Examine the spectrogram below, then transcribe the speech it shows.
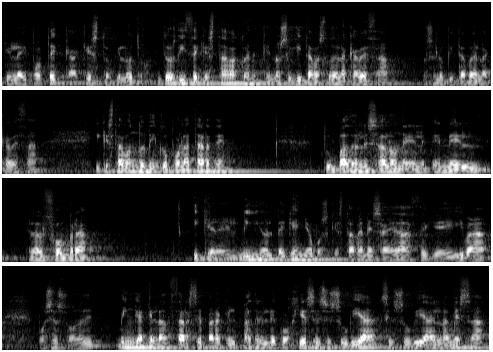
que la hipoteca, que esto, que el otro. Entonces dice que estaba con, que no se quitaba esto de la cabeza, no se lo quitaba de la cabeza, y que estaba un domingo por la tarde tumbado en el salón, en, el, la alfombra, y que el niño, el pequeño, pues que estaba en esa edad de que iba, pues eso, venga que lanzarse para que el padre le cogiese, se subía, se subía en la mesa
